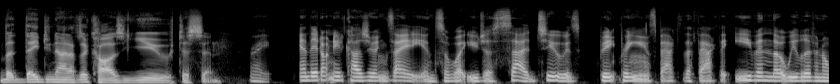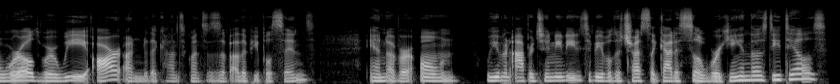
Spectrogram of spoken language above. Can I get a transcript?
but they do not have to cause you to sin. Right. And they don't need to cause you anxiety. And so, what you just said, too, is bringing us back to the fact that even though we live in a world where we are under the consequences of other people's sins and of our own, we have an opportunity to be able to trust that God is still working in those details,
